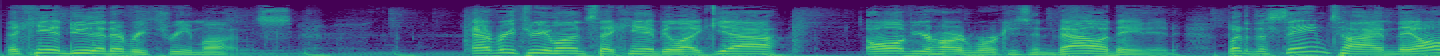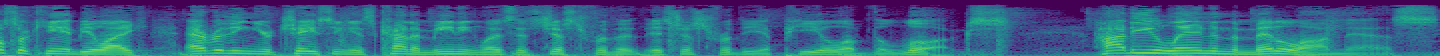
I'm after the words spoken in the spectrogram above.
They can't do that every 3 months. Every 3 months they can't be like, "Yeah, all of your hard work is invalidated. But at the same time, they also can't be like everything you're chasing is kind of meaningless. It's just for the it's just for the appeal of the looks. How do you land in the middle on this?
